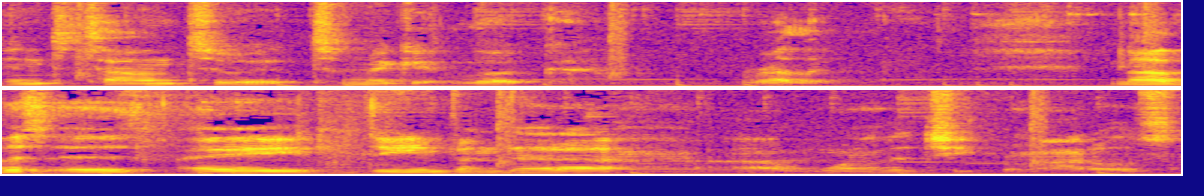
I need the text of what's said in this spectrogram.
into town to it to make it look relic. Now this is a Dean Vendetta, uh, one of the cheaper models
